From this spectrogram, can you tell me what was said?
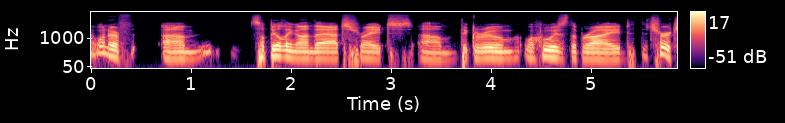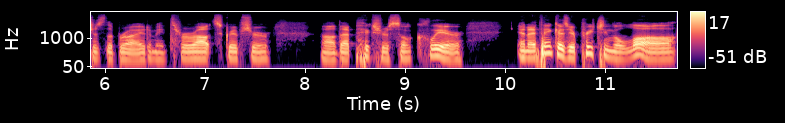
I wonder if um, so building on that right um, the groom well who is the bride? The church is the bride. I mean throughout scripture uh, that picture is so clear. And i think as you're preaching the law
